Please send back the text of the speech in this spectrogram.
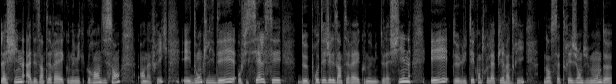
La Chine a des intérêts économiques grandissants en Afrique et donc l'idée officielle c'est de protéger les intérêts économiques de la Chine et de lutter contre la piraterie mmh. dans cette région du monde.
